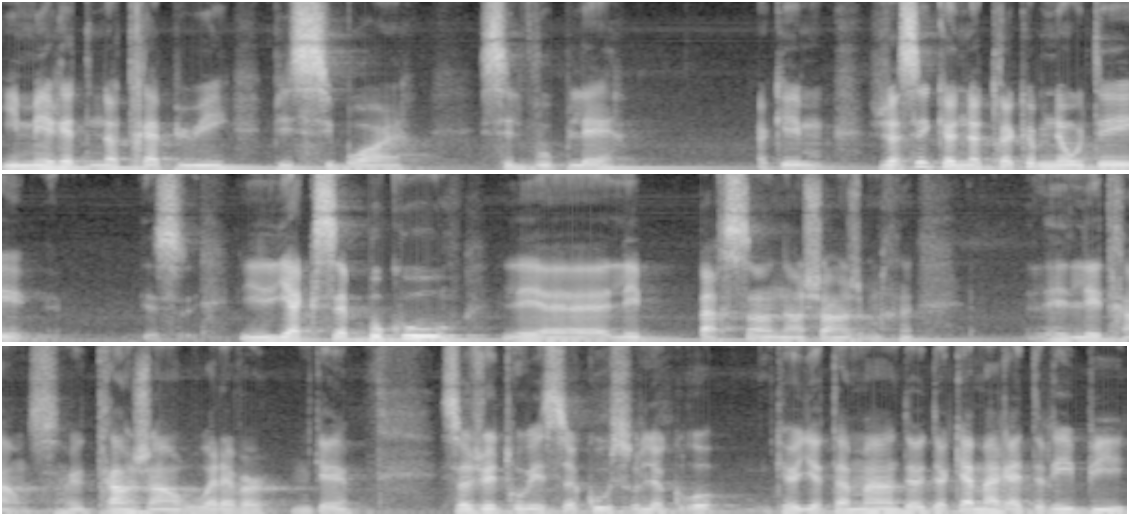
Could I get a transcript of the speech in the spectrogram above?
ils méritent notre appui, puis si boire, s'il vous plaît. OK? Je sais que notre communauté, il accepte beaucoup les, euh, les personnes en changement, les, les trans, euh, transgenres, whatever. OK? Ça, j'ai trouvé ça cool sur le groupe, qu'il y a tellement de, de camaraderie, puis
